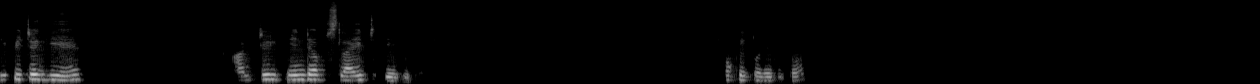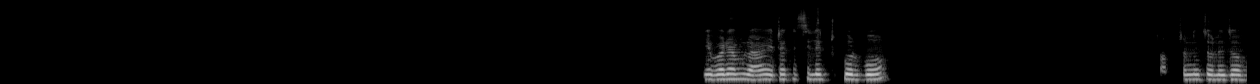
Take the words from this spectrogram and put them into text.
রিপিটে গিয়ে আনটিল এন্ড অফ স্লাইড দিয়ে দিব। ওকে করে দিব। এবারে আমরা এটাকে সিলেক্ট করব। অপশনে চলে যাব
